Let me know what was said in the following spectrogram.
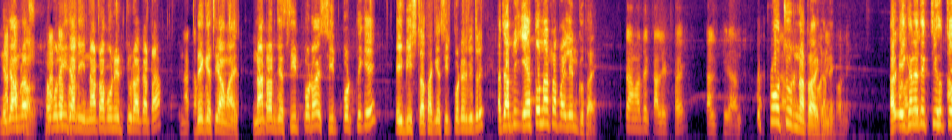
এই যে আমরা সকলেই জানি নাটা বনের চূড়া কাটা দেখেছি আমায়। নাটার যে সিট পট হয় সিট পট থেকে এই বীজটা থাকে সিট পটের ভিতরে। আচ্ছা আপনি এত নাটা পাইলেন কোথায়? এটা আমাদের কালেক্ট হয় প্রচুর নাটা এখানে। আর এখানে দেখছি হচ্ছে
